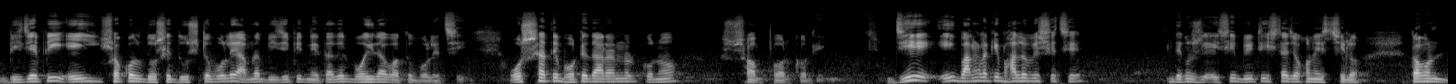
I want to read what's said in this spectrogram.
বিজেপি এই সকল দোষে দুষ্ট বলে আমরা বিজেপির নেতাদের বহিরাগত বলেছি। ওর সাথে ভোটে দাঁড়ানোর কোনো সম্পর্ক নেই। যে এই বাংলাকে ভালোবেসেছে দেখুন সে- সেই ব্রিটিশরা যখন এসছিল, তখন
